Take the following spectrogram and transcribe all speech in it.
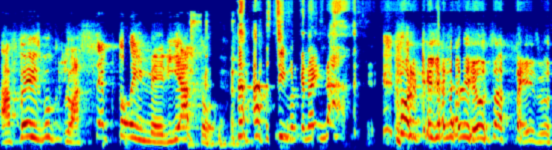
A Facebook lo acepto de inmediato. Sí, porque no hay nada. Porque ya nadie usa Facebook.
